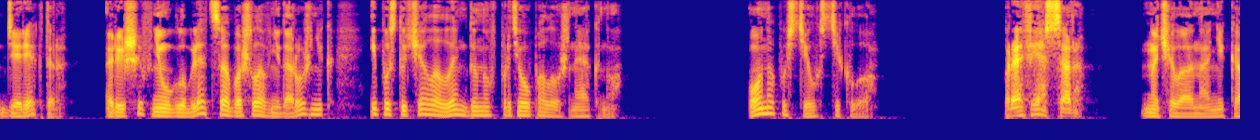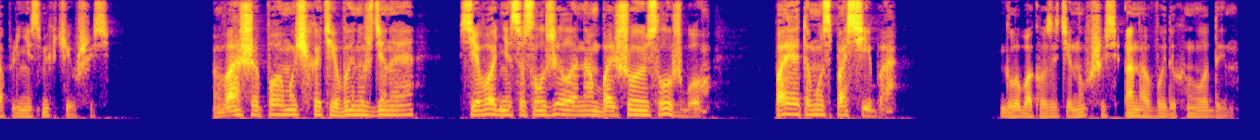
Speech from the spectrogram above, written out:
Директор, решив не углубляться, обошла внедорожник и постучала Лэнгдону в противоположное окно. Он опустил стекло. «Профессор», — начала она, ни капли не смягчившись, «ваша помощь, хоть и вынужденная, сегодня сослужила нам большую службу, поэтому спасибо». Глубоко затянувшись, она выдохнула дым.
